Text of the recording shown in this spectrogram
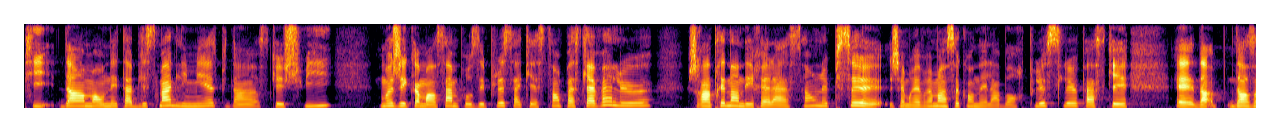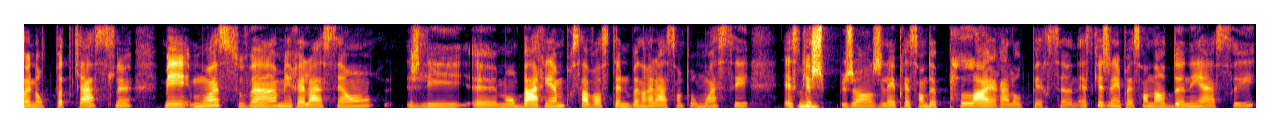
Puis dans mon établissement de limite, puis dans ce que je suis, moi, j'ai commencé à me poser plus la question parce qu'avant, là, je rentrais dans des relations, là, puis ça, j'aimerais vraiment ça qu'on élabore plus, là, parce que euh, dans, dans un autre podcast, là, mais moi, souvent, mes relations, je les, euh, mon barème pour savoir si c'était une bonne relation pour moi, c'est est-ce que Mm. je, genre, j'ai l'impression de plaire à l'autre personne? Est-ce que j'ai l'impression d'en donner assez?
